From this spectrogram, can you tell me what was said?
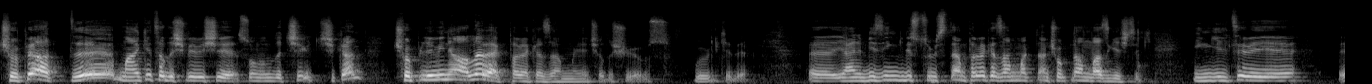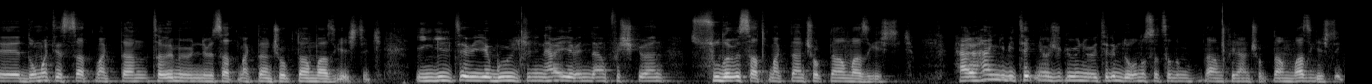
çöpe attığı market alışverişi sonunda çı- çıkan çöplerini alarak para kazanmaya çalışıyoruz bu ülkede. Ee, yani biz İngiliz turistten para kazanmaktan çoktan vazgeçtik. İngiltere'ye e, domates satmaktan, tarım ürünleri satmaktan çoktan vazgeçtik. İngiltere'ye bu ülkenin her yerinden fışkıran suları satmaktan çoktan vazgeçtik. Herhangi bir teknolojik ürün üretelim de onu satalımdan falan çoktan vazgeçtik.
